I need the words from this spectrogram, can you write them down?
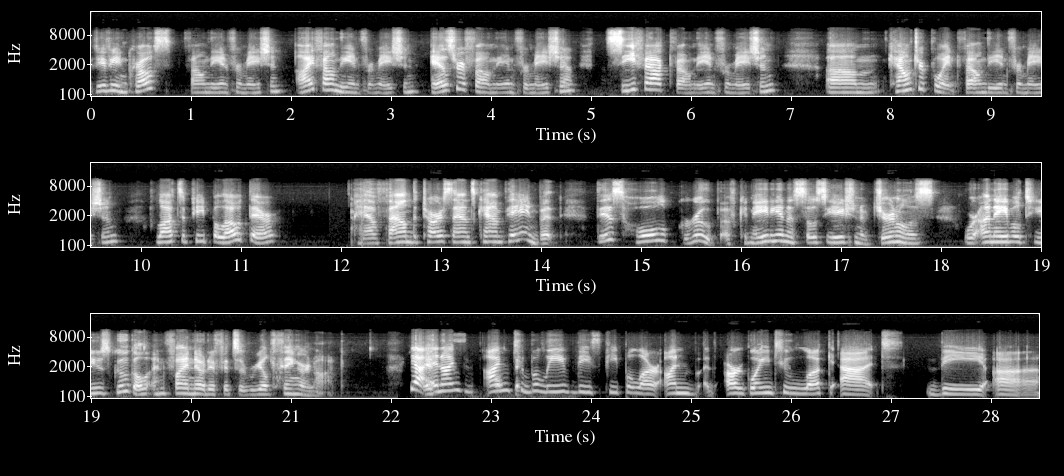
Vivian Krause found the information. I found the information. Ezra found the information. Yeah. CFAC found the information. Um, Counterpoint found the information. Lots of people out there have found the tar sands campaign, but this whole group of Canadian Association of Journalists were unable to use Google and find out if it's a real thing or not. Yeah, it's, and I'm I'm to believe these people are un are going to look at the uh,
